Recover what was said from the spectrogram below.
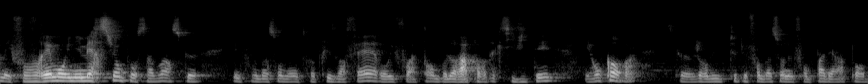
Mais il faut vraiment une immersion pour savoir ce que une fondation d'entreprise va faire, où il faut attendre le rapport d'activité, et encore, hein, parce qu'aujourd'hui, toutes les fondations ne font pas des rapports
